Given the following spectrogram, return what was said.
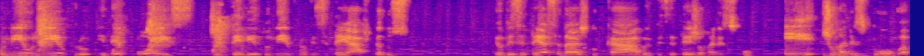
Eu li o livro e depois de ter lido o livro, eu visitei a África do Sul. Eu visitei a cidade do Cabo, eu visitei Johannesburgo. E Johannesburgo, a,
